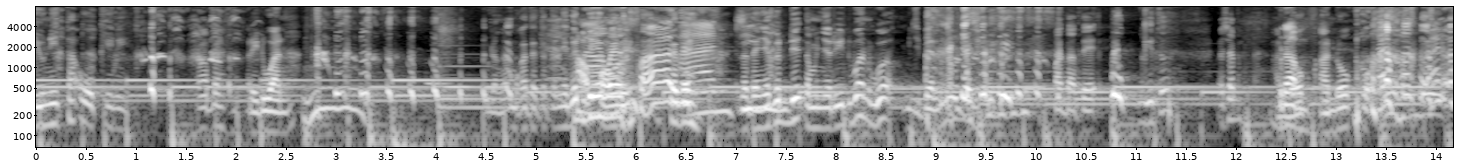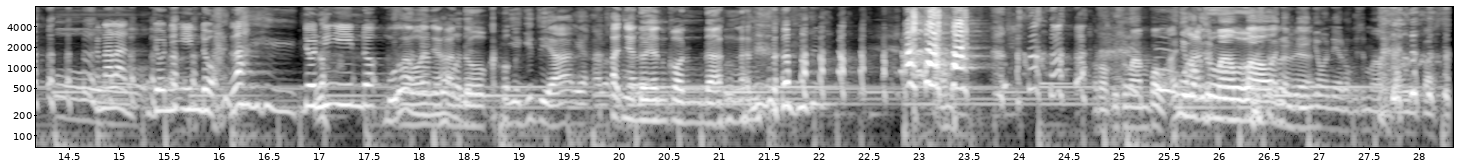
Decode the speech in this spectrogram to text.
Yunita oke nih apa Ridwan Hmm. Mau kata tetenya gede Oh, men. Tetenya gede namanya Ridwan gue jiper dulu deh. Pantatnya pluk gitu. Nah, siapa? Bram. Andok- Andoko. Kenalan Joni Indo. Lah. Joni Indo. Namanya Handoko. iya gitu ya ya kalau Hanya doyan kondangan. Rocky Sumampo. Anjing Rocky anjing. serem ya. Dinyo nih Rocky Sumampo udah pasti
